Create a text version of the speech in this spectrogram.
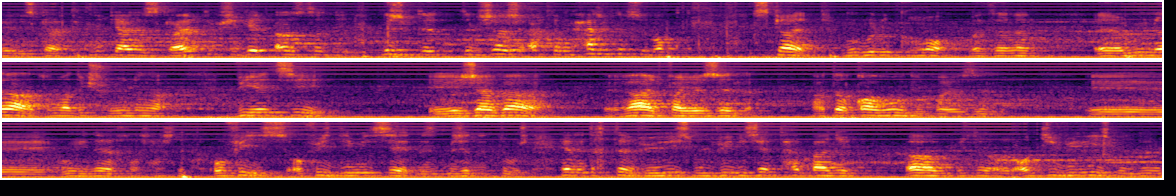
هذه سكايب تكليك على سكايب تمشي جيت انستنتلي نجم تلجاج أكثر من حاجة في نفس الوقت. سكايب Google Chrome مثلا. WinRAR ما عندكش WinRAR c'est Java هاي FileZilla تلقاه هوني FileZilla وين اخر حاجة Office Office 2007 ما جددتوش هذا تختار فيروس من الفيروسات تحب عليه آه antivirus من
